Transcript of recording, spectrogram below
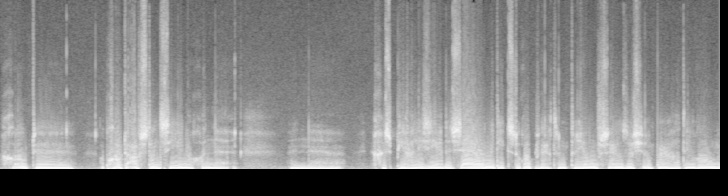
Grote, op grote afstand zie je nog een, uh, een gespiraliseerde zeil met iets erop. Echt een triomfzeil zoals je een paar had in Rome.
